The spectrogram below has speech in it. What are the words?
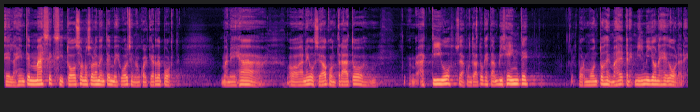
el agente más exitoso, no solamente en béisbol, sino en cualquier deporte. Maneja o ha negociado contratos activos, o sea, contratos que están vigentes por montos de más de 3 mil millones de dólares.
